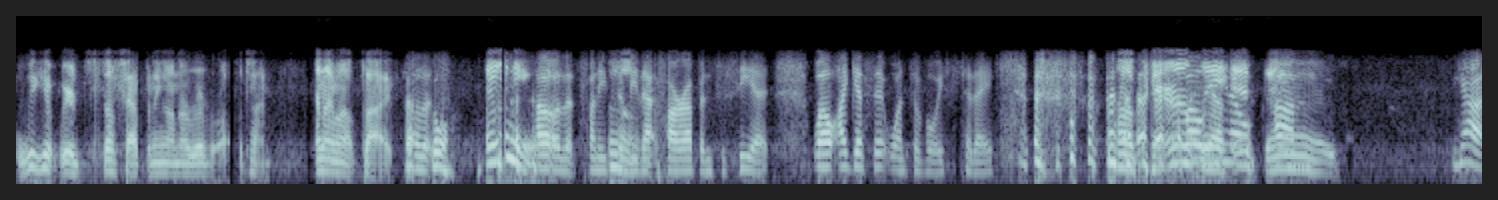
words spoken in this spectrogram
we get weird stuff happening on our river all the time. And I'm outside. Oh, that's cool. Anyway. Oh, that's funny to Oh. be that far up and to see it. Well, I guess it wants a voice today. Apparently, well, you know, it does. um, yeah,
